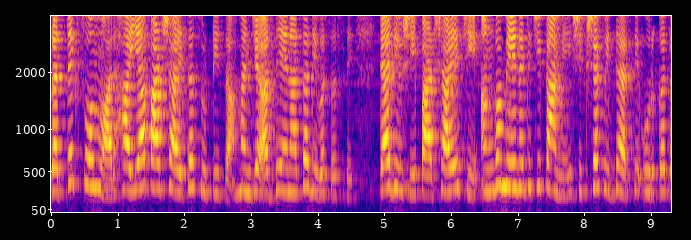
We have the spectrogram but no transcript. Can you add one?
प्रत्येक सोमवार हा या पाठशाळेचा सुटीचा म्हणजे अध्ययनाचा दिवस असे त्या दिवशी पाठशाळेची अंग मेहनतीची कामे शिक्षक विद्यार्थी उरकत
